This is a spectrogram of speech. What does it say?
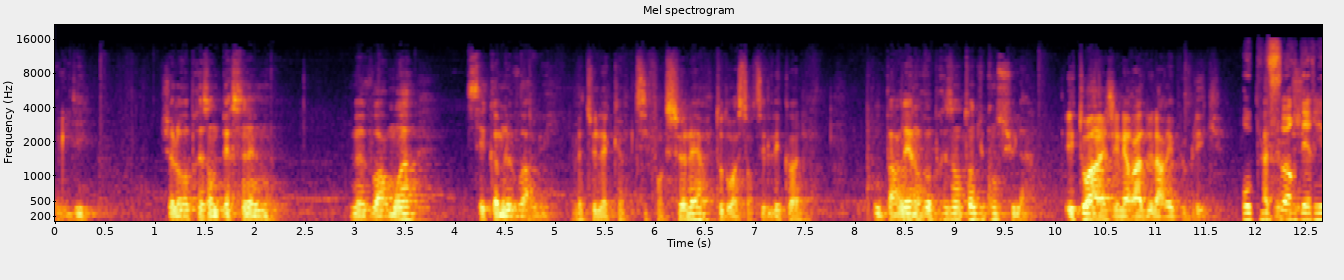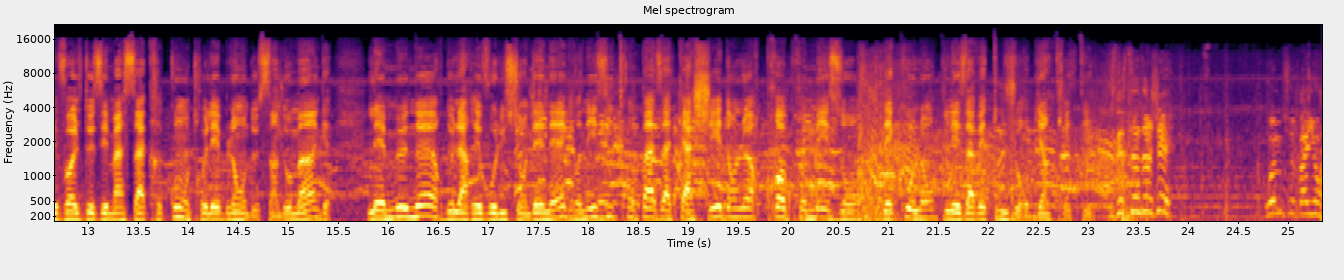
Je le dis. Je le représente personnellement. Me voir moi, c'est comme le voir lui. Mais tu n'es qu'un petit fonctionnaire, tout droit sorti de l'école. Vous parlez à un représentant du consulat. Et toi, un général de la République. Au plus fort des révoltes et massacres contre les Blancs de Saint-Domingue, les meneurs de la révolution des nègres n'hésiteront pas à cacher dans leur propre maison des colons qui les avaient toujours bien traités. Vous êtes en danger Où est M. Bayon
